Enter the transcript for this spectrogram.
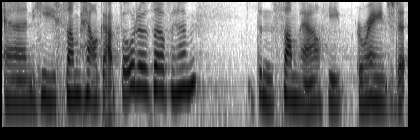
and he somehow got photos of him. Then somehow he arranged it,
